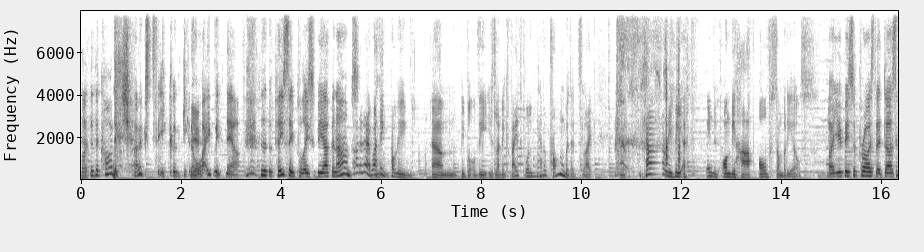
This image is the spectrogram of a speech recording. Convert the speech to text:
Like they're the kind of jokes that you couldn't get Yeah. away with now. That the PC police would be up in arms. I don't know. I think probably um, people of the Islamic faith wouldn't even have a problem with it. It's like you can't really be offended on behalf of somebody else. Oh, you'd be surprised that does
